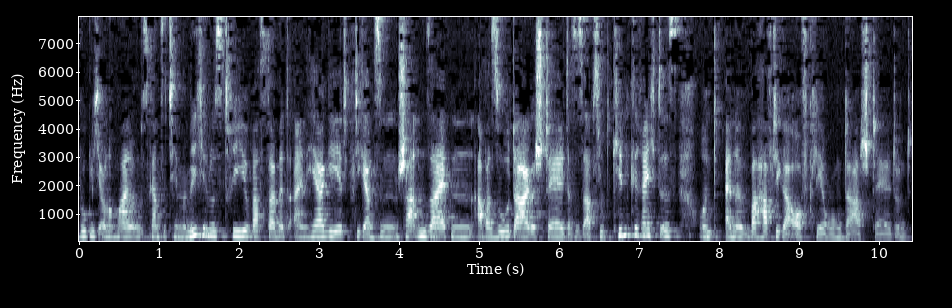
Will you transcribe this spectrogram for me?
wirklich auch nochmal um das ganze Thema Milchindustrie, was damit einhergeht, die ganzen Schattenseiten, aber so dargestellt, dass es absolut kindgerecht ist und eine wahrhaftige Aufklärung darstellt. Und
